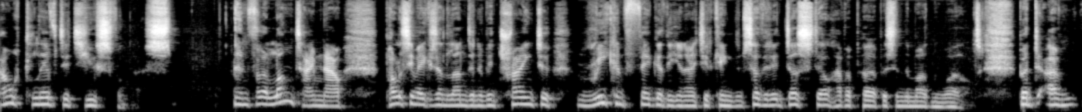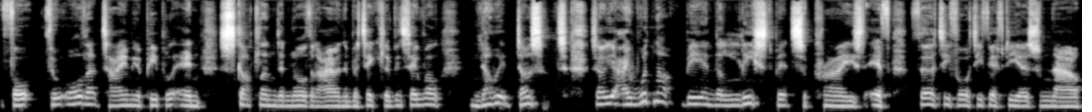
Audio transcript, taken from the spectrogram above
outlived its usefulness. And for a long time now, policymakers in London have been trying to reconfigure the United Kingdom so that it does still have a purpose in the modern world. But um, for through all that time, your people in Scotland and Northern Ireland in particular have been saying, well, no, it doesn't. So yeah, I would not be in the least bit surprised if 30, 40, 50 years from now,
